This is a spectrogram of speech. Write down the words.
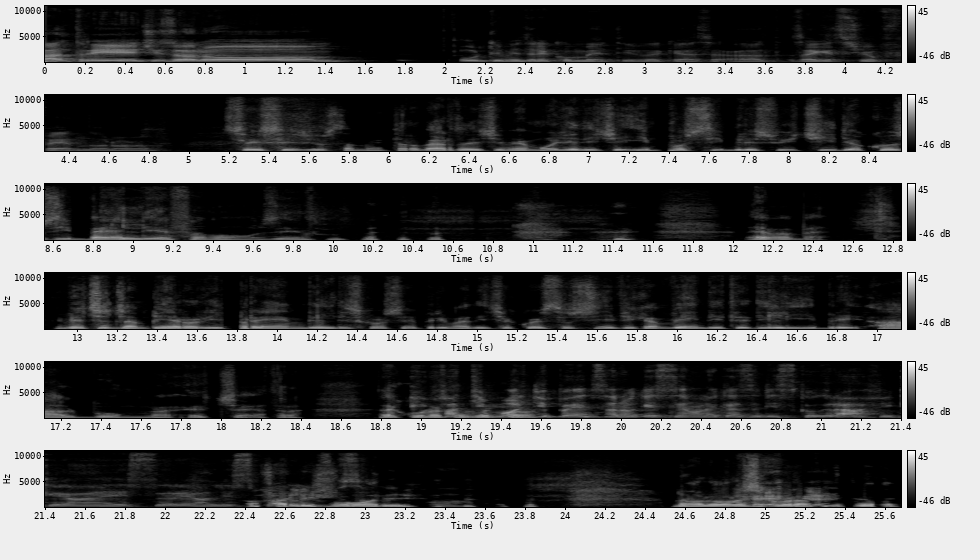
altri ci sono ultimi tre commenti perché sa- sai che si offendono, no? Sì, sì, giustamente. Roberto dice, mia moglie dice impossibile suicidio, così belli e famosi. E vabbè. Invece Giampiero riprende il discorso di prima, dice questo significa vendite di libri, album, eccetera. Ecco una Infatti cosa che- molti pensano che siano le case discografiche a essere alle a spalle. farli insomma, fuori. No, loro sicuramente,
